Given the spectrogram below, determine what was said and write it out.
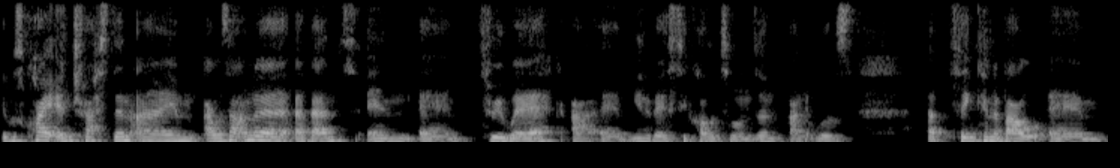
it was quite interesting. I um, I was at an uh, event in um, through work at um, University College London, and it was uh, thinking about um,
